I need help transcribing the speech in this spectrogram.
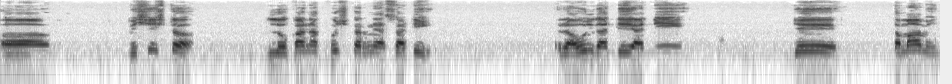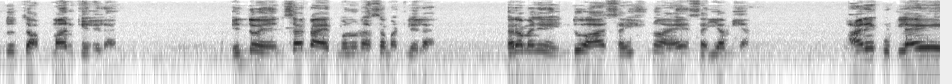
अं, विशिष्ट लोकांना खुश करण्यासाठी राहुल गांधी यांनी जे तमाम हिंदूंचा अपमान केलेला आहे हिंदू हिंसक आहेत म्हणून असं म्हटलेलं आहे. खरं म्हणजे हिंदू हा सहिष्णू आहे संयमी आहे. आणि कुठल्याही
